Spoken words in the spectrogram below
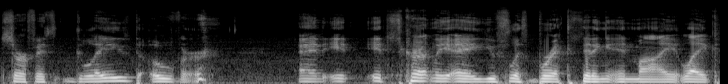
surface glazed over. and it it's currently a useless brick sitting in my like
